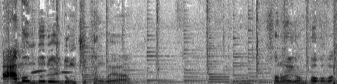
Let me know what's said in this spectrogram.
아몬드를 농축한 거야. 응, 선호 이거 한번 먹어봐.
